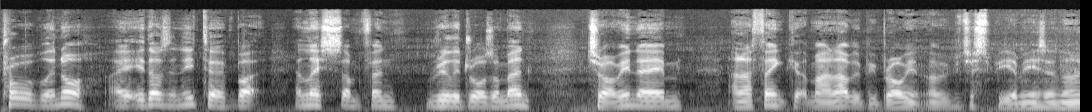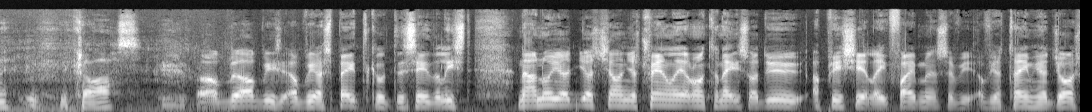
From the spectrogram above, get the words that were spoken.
Probably no. He doesn't need to, but unless something really draws him in, do you know what I mean? Um, And I think, man, that would be brilliant. That would just be amazing, aye. Be class. It'll be, it'll, be, it'll be a spectacle to say the least. Now I know you're, you're chilling, you're training later on tonight, so I do appreciate like five minutes of, your- of your time here, Josh.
